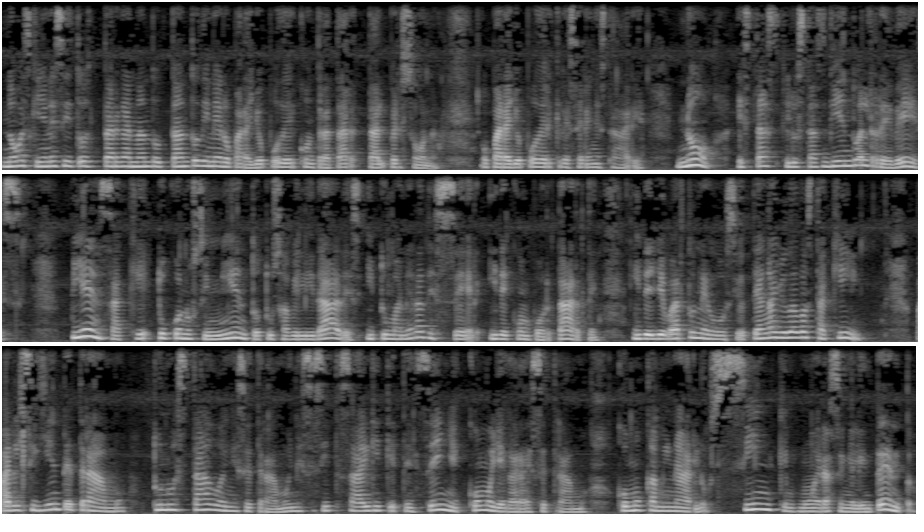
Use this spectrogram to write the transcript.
no, es que yo necesito estar ganando tanto dinero para yo poder contratar tal persona o para yo poder crecer en esta área. No, estás, lo estás viendo al revés. Piensa que tu conocimiento, tus habilidades y tu manera de ser y de comportarte y de llevar tu negocio te han ayudado hasta aquí. Para el siguiente tramo, tú no has estado en ese tramo y necesitas a alguien que te enseñe cómo llegar a ese tramo, cómo caminarlo sin que mueras en el intento.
